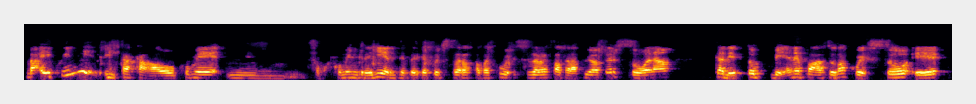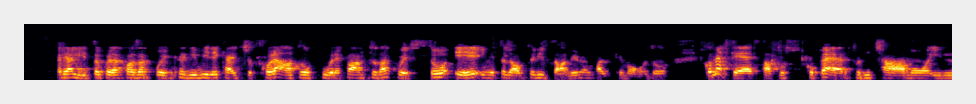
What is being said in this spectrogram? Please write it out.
Ma e quindi il cacao come, insomma, come ingrediente, perché poi ci sarà, stata, sarà stata la prima persona che ha detto bene, parto da questo e realizzo quella cosa poi incredibile che è il cioccolato, oppure parto da questo e inizio già a utilizzarlo in un qualche modo. Com'è che è stato scoperto, diciamo, il,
